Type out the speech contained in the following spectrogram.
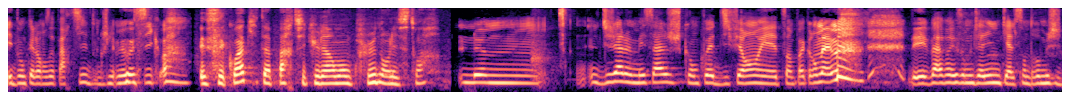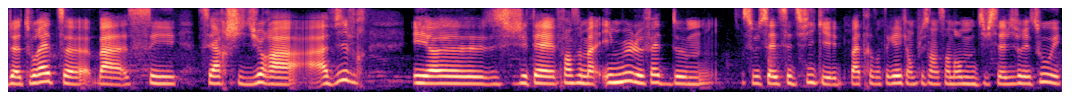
Et donc, elle en faisait partie. Donc, je l'aimais aussi. Quoi. Et c'est quoi qui t'a particulièrement plu dans l'histoire? Le, déjà le message qu'on peut être différent et être sympa quand même. Et, bah, par exemple, Janine qui a le syndrome de la tourette, euh, bah, c'est, c'est archi dur à, à vivre. Et euh, j'étais, enfin, ça m'a ému le fait de ce- cette, cette fille qui est pas très intégrée, qui en plus a un syndrome difficile à vivre et tout. Et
